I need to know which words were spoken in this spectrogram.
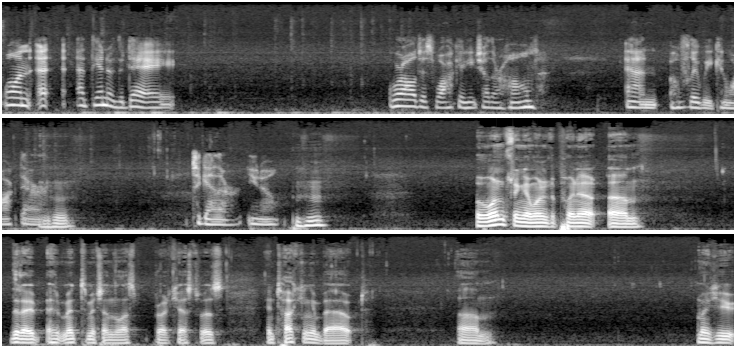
Well, and at, at the end of the day, we're all just walking each other home, and hopefully we can walk there mhm. together. You know. Mm-hmm. Well, one thing I wanted to point out um, that I had meant to mention on the last broadcast was in talking about, um, like you,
